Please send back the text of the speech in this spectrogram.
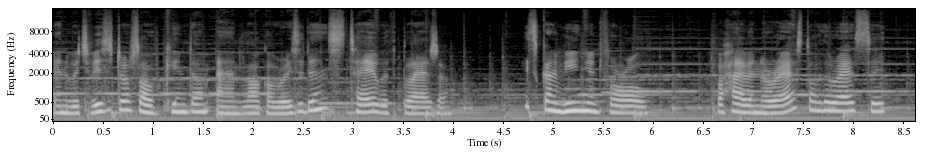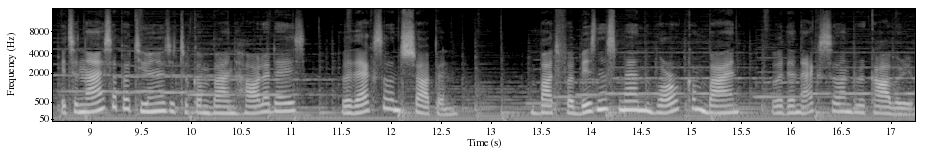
in which visitors of kingdom and local residents stay with pleasure. It's convenient for all. For having a rest of the Red Sea, it's a nice opportunity to combine holidays with excellent shopping. But for businessmen, work combined with an excellent recovery.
